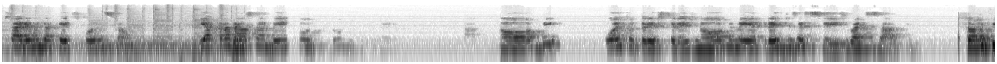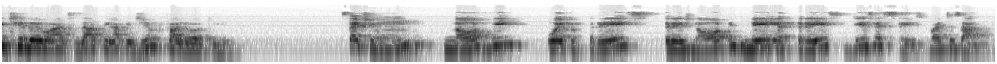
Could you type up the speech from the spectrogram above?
estaremos aqui à disposição. E através tá. também do, do número 98339-6316, WhatsApp. Só repetindo aí o WhatsApp rapidinho que falhou aqui. 719 8339-6316, WhatsApp.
